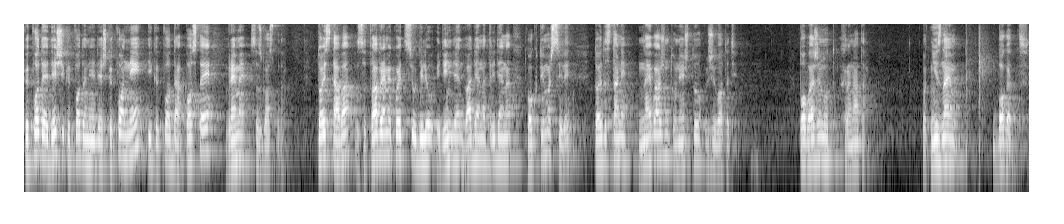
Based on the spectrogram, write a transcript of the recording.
какво да едеш и какво да не едеш, какво не и какво да. Поста е време с Господа. Той става за това време, което си отделил, един ден, два дена, три дена, колкото имаш сили, той да стане най-важното нещо в живота ти. По-важен от храната. Пък ние знаем Богът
